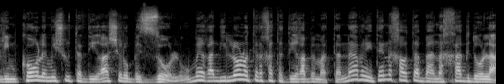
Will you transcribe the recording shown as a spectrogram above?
למכור למישהו את הדירה שלו בזול. הוא אומר, אני לא נותן לך את הדירה במתנה, ואני אתן לך אותה בהנחה גדולה.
